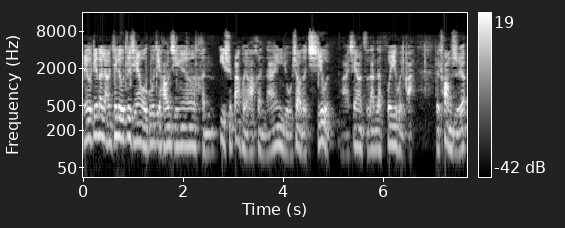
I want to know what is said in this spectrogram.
没有跌到两千六之前，我估计行情很一时半会啊很难有效的企稳啊，先让子弹再飞一会吧。这创指。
